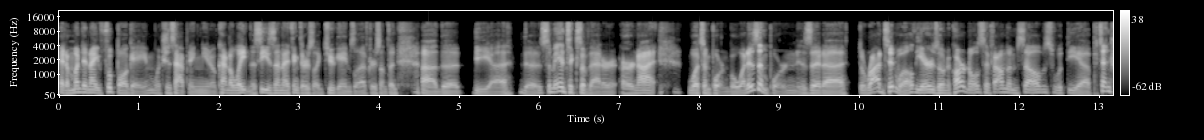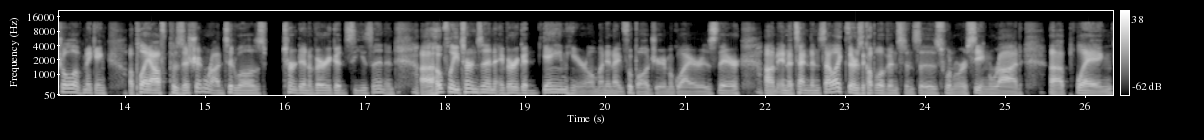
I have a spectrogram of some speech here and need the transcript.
at a Monday night football game, which is happening, you know, kind of late in the season. I think there's like two games left or something. Uh, the the uh the semantics of that are are not what's important, but what is important is that uh the Rod Tidwell, the Arizona Cardinals, have found themselves with the uh, potential of making a playoff position. Rod Tidwell has turned in a very good season and uh, hopefully he turns in a very good game here on Monday Night Football. Jerry Maguire is there um, in attendance. I like there's a couple of instances when we're seeing Rod uh, playing,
